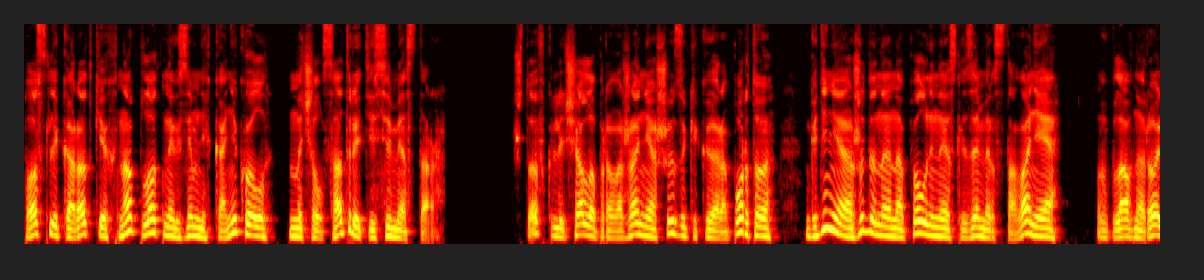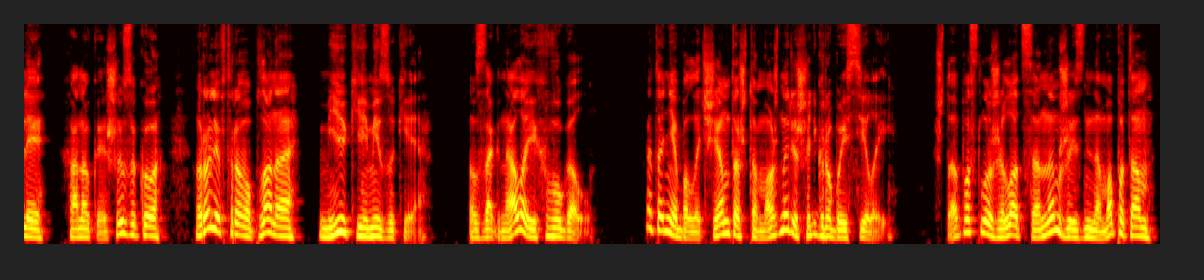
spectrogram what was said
После коротких, но плотных зимних каникул начался третий семестр. Что включало провожание Шизуки к аэропорту, где неожиданное наполненное слезами расставание, в главной роли Ханока и Шизуку, роли второго плана Миюки и Мизуки. Загнало их в угол. Это не было чем-то, что можно решить грубой силой. Что послужило ценным жизненным опытом,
